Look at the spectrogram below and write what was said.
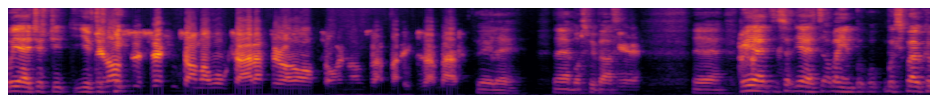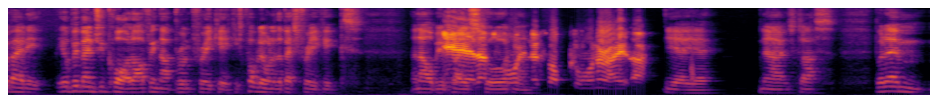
But yeah, just you, you've just picked, the second time I walked out after a half time. I was that bad. It was that bad. really. That must be bad. Yeah. Yeah, but yeah, so, yeah. I mean, we spoke about it. It'll be mentioned quite a lot. I think that Brunt free kick is probably one of the best free kicks an Albion Yeah, player scored. man. in the top corner, right? That. Yeah, yeah. No, it's class. But um,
